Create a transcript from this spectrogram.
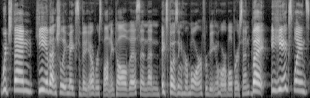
which then he eventually makes a video responding to all of this and then exposing her more for being a horrible person. But he explains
